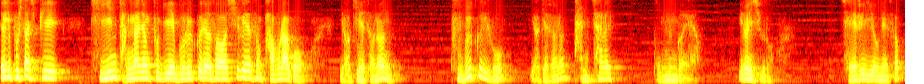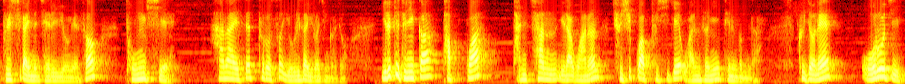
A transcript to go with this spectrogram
여기 보시다시피 긴 장난형 토기에 물을 끓여서 시루에서 밥을 하고 여기에서는 국을 끓이고 여기에서는 반찬을 볶는 거예요. 이런 식으로 재를 이용해서 불씨가 있는 재를 이용해서 동시에 하나의 세트로서 요리가 이루어진 거죠. 이렇게 되니까 밥과 반찬이라고 하는 주식과 부식의 완성이 되는 겁니다. 그 전에 오로지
